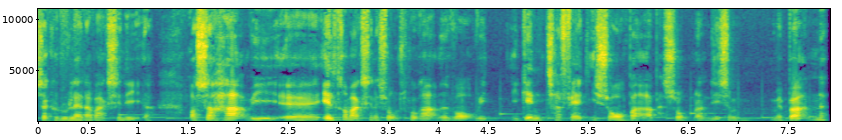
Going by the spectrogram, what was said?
så kan du lade dig vaccinere. Og så har vi øh, ældrevaccinationsprogrammet, hvor vi igen tager fat i sårbare personer, ligesom med børnene,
